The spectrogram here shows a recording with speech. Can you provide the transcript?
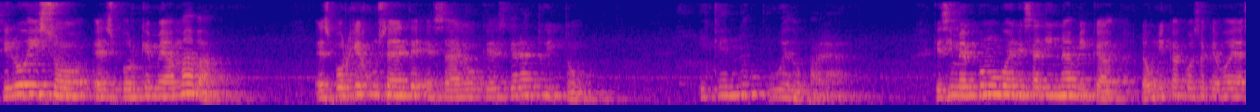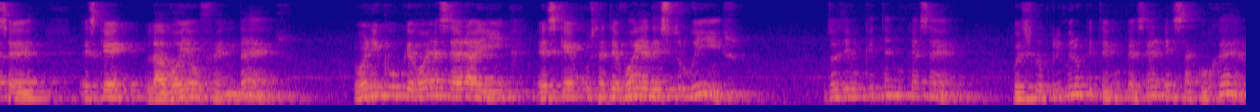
Si lo hizo es porque me amaba. Es porque justamente es algo que es gratuito y que no puedo pagar. Que si me pongo en esa dinámica, la única cosa que voy a hacer es que la voy a ofender. Lo único que voy a hacer ahí es que justamente voy a destruir. Entonces digo, ¿qué tengo que hacer? Pues lo primero que tengo que hacer es acoger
